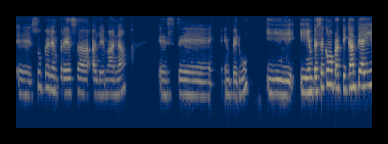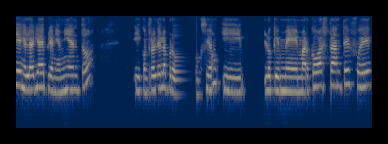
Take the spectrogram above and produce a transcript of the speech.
eh, super empresa alemana este, en Perú y, y, empecé como practicante ahí en el área de planeamiento y control de la producción y lo que me marcó bastante fue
